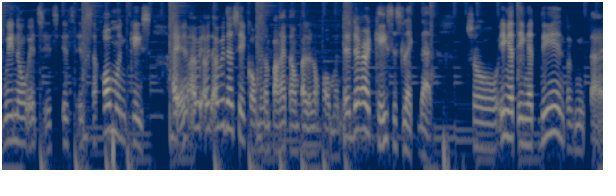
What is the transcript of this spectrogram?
we know it's it's it's it's a common case. I I, I- I would not say common, ang pangit naman pala ng common. Eh, There are cases like that. So, ingat-ingat din pag may tayo.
